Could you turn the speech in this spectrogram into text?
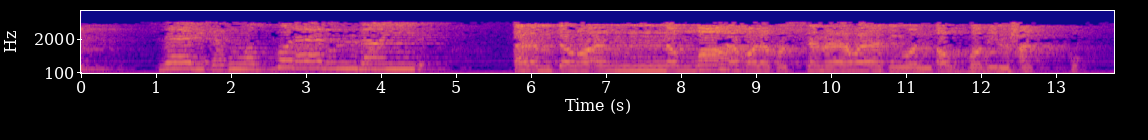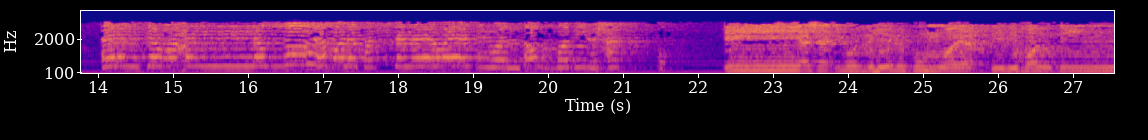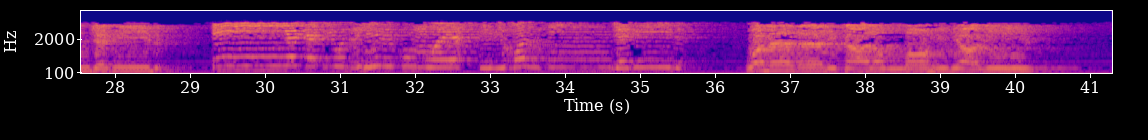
ذَٰلِكَ هُوَ الضَّلَالُ الْبَعِيدُ. أَلَمْ تَرَ أَنَّ اللَّهَ خَلَقَ السَّمَاوَاتِ وَالْأَرْضَ بِالْحَقِّ ۚ؟ أَلَمْ تَرَ أَنَّ اللَّهَ خَلَقَ السَّمَاوَاتِ وَالْأَرْضَ بِالْحَقِّ ۚ؟ إِن يَشَأْ يُذْهِبْكُمْ وَيَأْتِ بِخَلْقٍ جَدِيدٍ. إِن يَشَأْ يُذْهِبْكُمْ وَيَأْتِ بِخَلْقٍ جَدِيدٍ ۚ. وَمَا ذَٰلِكَ عَلَى اللَّهِ بِعَزِيزٍ.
